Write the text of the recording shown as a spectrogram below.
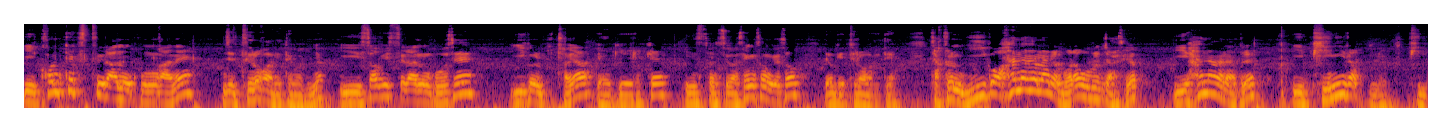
이 컨텍스트라는 공간에 이제 들어가게 되거든요. 이 서비스라는 곳에 이걸 붙여야 여기에 이렇게 인스턴스가 생성돼서 여기에 들어가게 돼요. 자, 그럼 이거 하나하나를 뭐라고 부르는지 아세요? 이 하나하나들 이 빈이라고 불러요. 빈.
